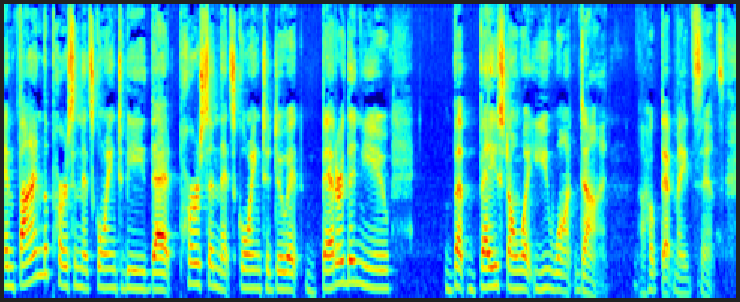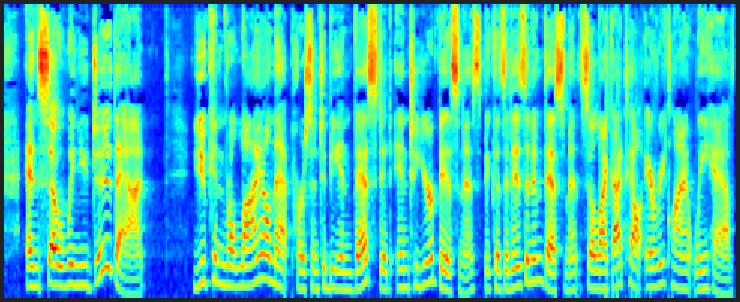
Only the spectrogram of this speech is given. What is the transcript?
and find the person that's going to be that person that's going to do it better than you, but based on what you want done. I hope that made sense. And so when you do that, You can rely on that person to be invested into your business because it is an investment. So like I tell every client we have,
